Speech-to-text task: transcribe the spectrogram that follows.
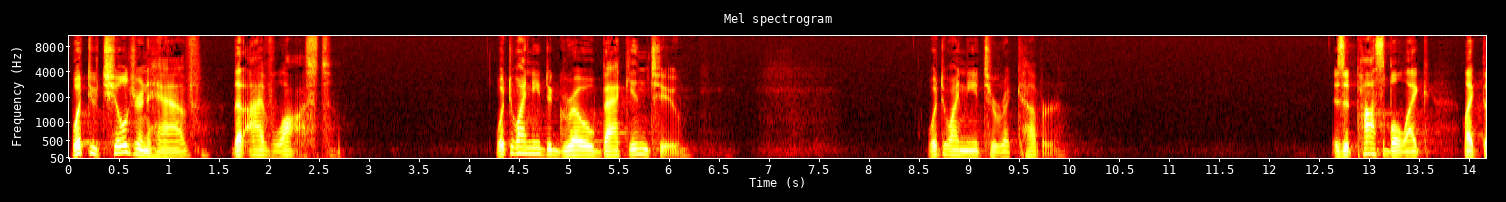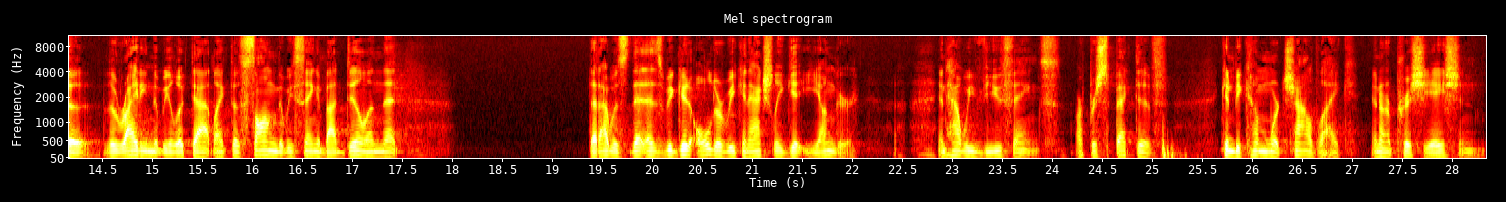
What do children have that I've lost? What do I need to grow back into? What do I need to recover? Is it possible, like, like the, the writing that we looked at, like the song that we sang about Dylan, that that I was that as we get older we can actually get younger and how we view things. Our perspective can become more childlike in our appreciation.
